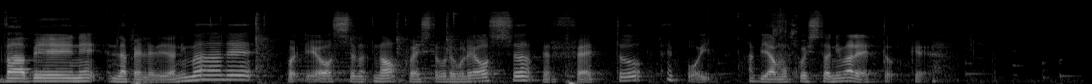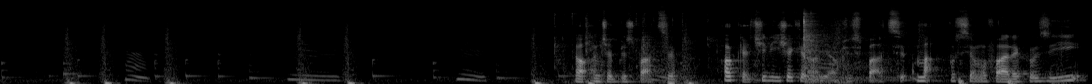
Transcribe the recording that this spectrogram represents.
Va bene, la pelle dell'animale, poi le ossa, no, questo volevo le ossa, perfetto. E poi abbiamo questo animaletto che No, non c'è più spazio. Ok, ci dice che non abbiamo più spazio. Ma possiamo fare così.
